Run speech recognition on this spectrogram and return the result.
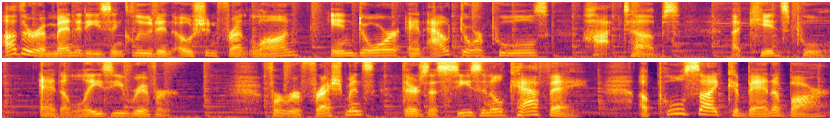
Other amenities include an oceanfront lawn, indoor and outdoor pools, hot tubs, a kids' pool, and a lazy river. For refreshments, there's a seasonal cafe, a poolside cabana bar,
